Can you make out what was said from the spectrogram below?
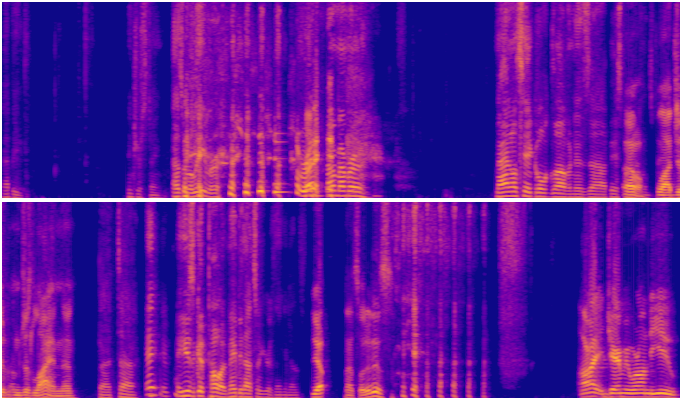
That'd be interesting as a reliever. right. I remember. Man, I don't see a gold glove in his uh, baseball. Oh, reference well, I just, I'm just lying then. but uh, hey, he's a good poet. Maybe that's what you're thinking of. Yep, that's what it is. All right, Jeremy, we're on to you.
